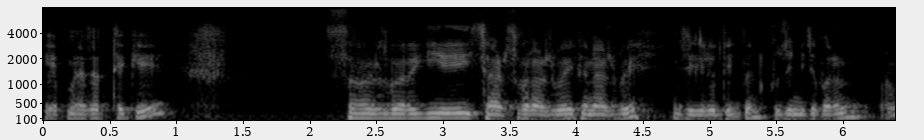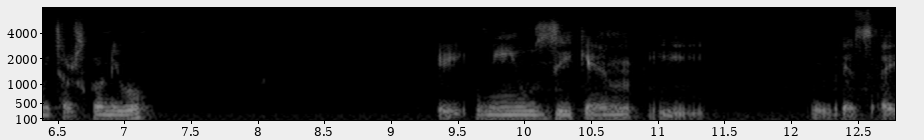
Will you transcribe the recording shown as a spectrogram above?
অ্যাপ ম্যানেজার থেকে সার্চ বারে গিয়ে এই সার্চ বার আসবে এখানে আসবে। নিজে যেগুলো দেখবেন খুঁজে নিতে পারেন। আমি সার্চ করে নিব। Music M E S I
